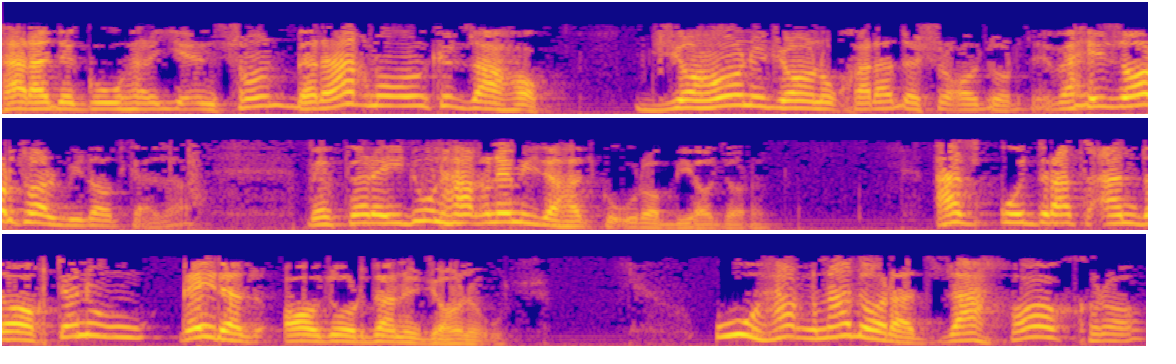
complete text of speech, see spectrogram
خرد گوهری انسان به رغم آن که زهاک جهان جان و خردش را آزرده و هزار سال بیداد کرده به فریدون حق نمی‌دهد که او را بیازارد از قدرت انداختن او غیر از آزردن جان اوست. او حق ندارد زحاک را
